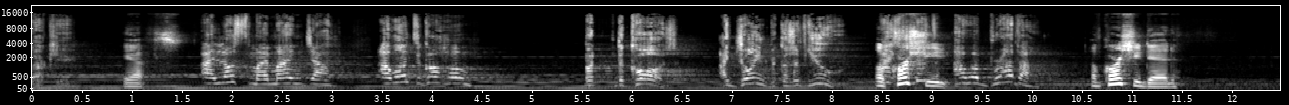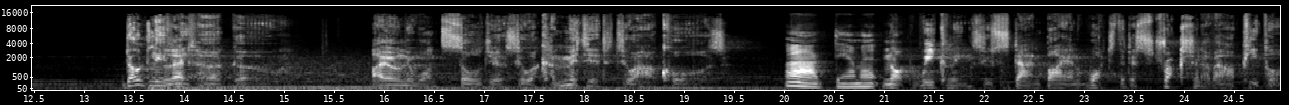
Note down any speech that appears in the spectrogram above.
lucky. Yes. I lost my mind, Jaal. I want to go home. But the cause, I joined because of you. Of course she Our brother! Of course she did. Don't leave Let her go. I only want soldiers who are committed to our cause. Ah, damn it. Not weaklings who stand by and watch the destruction of our people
